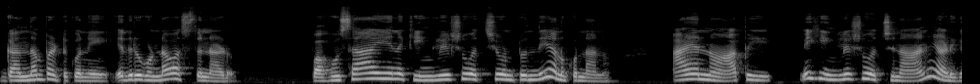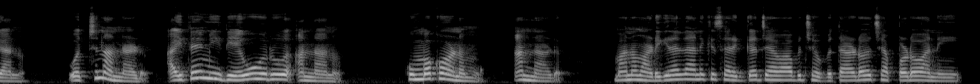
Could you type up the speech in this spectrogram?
గంధం పెట్టుకుని ఎదురుగుండా వస్తున్నాడు బహుశా ఈయనకి ఇంగ్లీషు వచ్చి ఉంటుంది అనుకున్నాను ఆయన్ను ఆపి మీకు ఇంగ్లీషు వచ్చునా అని అడిగాను వచ్చునన్నాడు. అయితే మీదే ఊరు అన్నాను. కుంభకోణము అన్నాడు. మనం అడిగిన దానికి సరిగ్గా జవాబు చెబుతాడో చెప్పడో అని.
